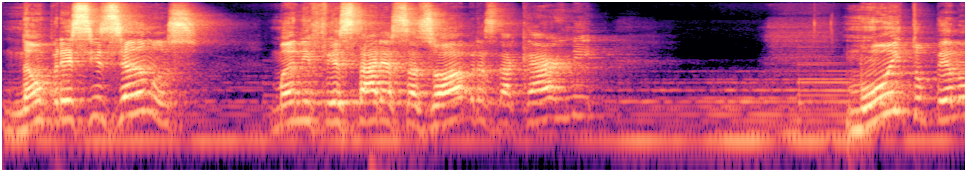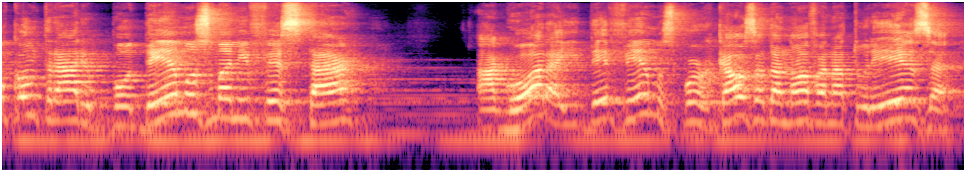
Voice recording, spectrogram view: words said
Não precisamos manifestar essas obras da carne. Muito pelo contrário, podemos manifestar agora e devemos, por causa da nova natureza,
